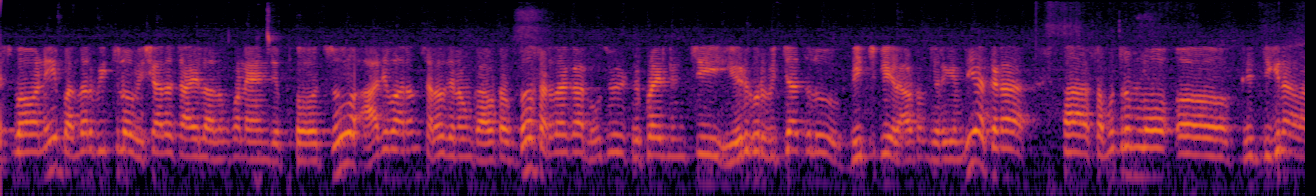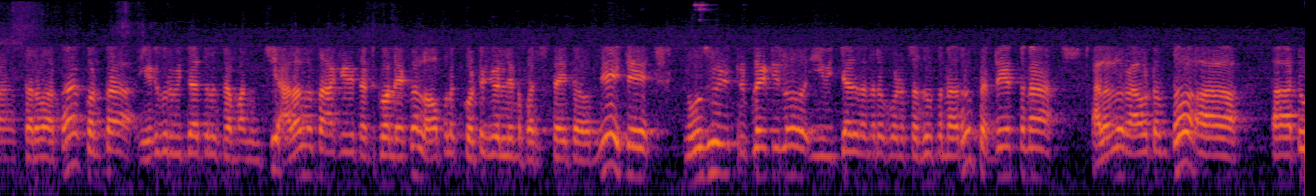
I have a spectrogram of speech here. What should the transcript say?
ఎస్ భవాని బందర్ బీచ్లో విషాద ఛాయలు అలుముకున్నాయని చెప్పుకోవచ్చు. ఆదివారం సెలవు దినం కావడంతో సరదాగా నూజివీడు ట్రిపుల్ నుంచి ఏడుగురు విద్యార్థులు బీచ్కి రావడం జరిగింది. అక్కడ సముద్రంలో దిగిన తర్వాత కొంత ఏడుగురు విద్యార్థులకు సంబంధించి అలలు తాకిడి తట్టుకోలేక లోపలికి కొట్టుకు వెళ్ళిన పరిస్థితి అయితే ఉంది. అయితే నూజివీడు ట్రిపుల్ ఐటీలో ఈ విద్యార్థులందరూ కూడా చదువుతున్నారు. పెద్ద ఎత్తున అలలు రావడంతో ఆ అటు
